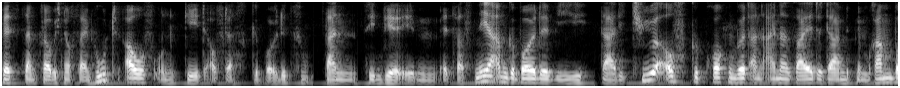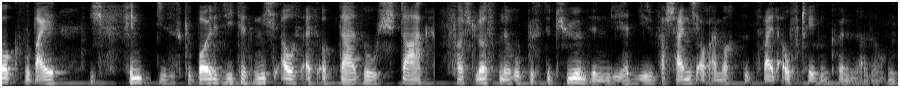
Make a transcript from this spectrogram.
setzt dann, glaube ich, noch seinen Hut auf und geht auf das Gebäude zu. Dann sehen wir eben etwas näher am Gebäude, wie da die Tür aufgebrochen wird an einer Seite, da mit einem Rambock. Wobei ich finde, dieses Gebäude sieht jetzt nicht aus, als ob da so stark verschlossene, robuste Türen sind. Die hätten die wahrscheinlich auch einfach zu zweit auftreten können. Also. Hm.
